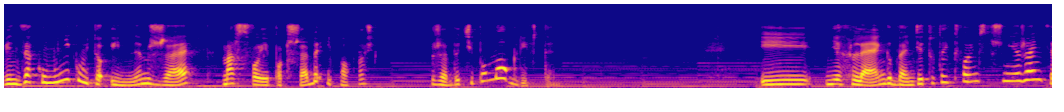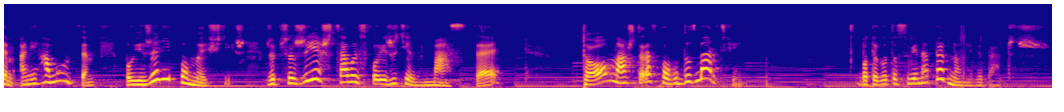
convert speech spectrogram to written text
Więc zakomunikuj to innym, że masz swoje potrzeby i poproś, żeby Ci pomogli w tym. I niech lęk będzie tutaj Twoim sprzymierzeńcem, a nie hamulcem, bo jeżeli pomyślisz, że przeżyjesz całe swoje życie w masce, to masz teraz powód do zmartwień, bo tego to sobie na pewno nie wybaczysz.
